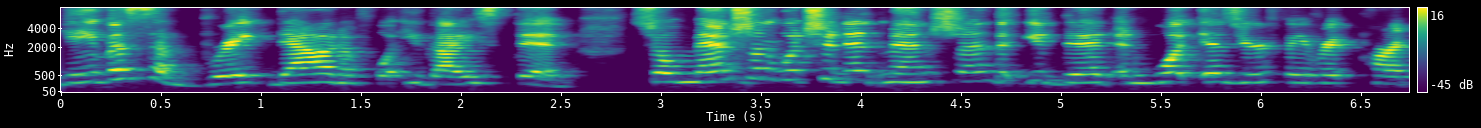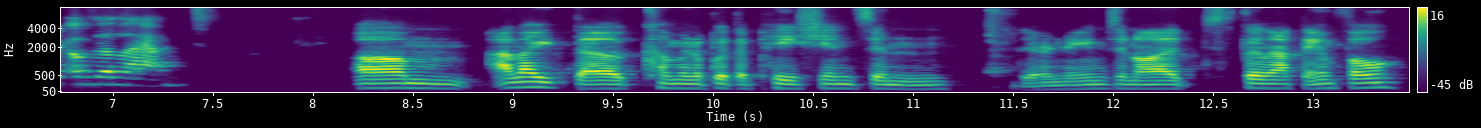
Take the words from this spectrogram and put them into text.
gave us a breakdown of what you guys did. So, mention what you didn't mention that you did, and what is your favorite part of the lab? Um, I like the coming up with the patients and their names and all that, filling out the info.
